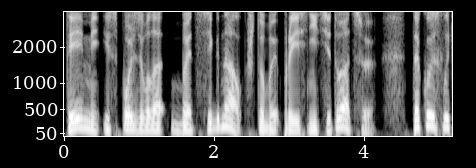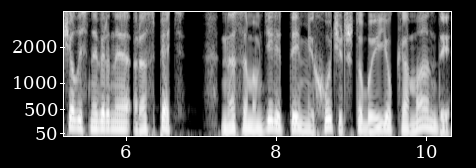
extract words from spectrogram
Темми использовала бэт-сигнал, чтобы прояснить ситуацию. Такое случалось, наверное, раз пять. На самом деле Темми хочет, чтобы ее команды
